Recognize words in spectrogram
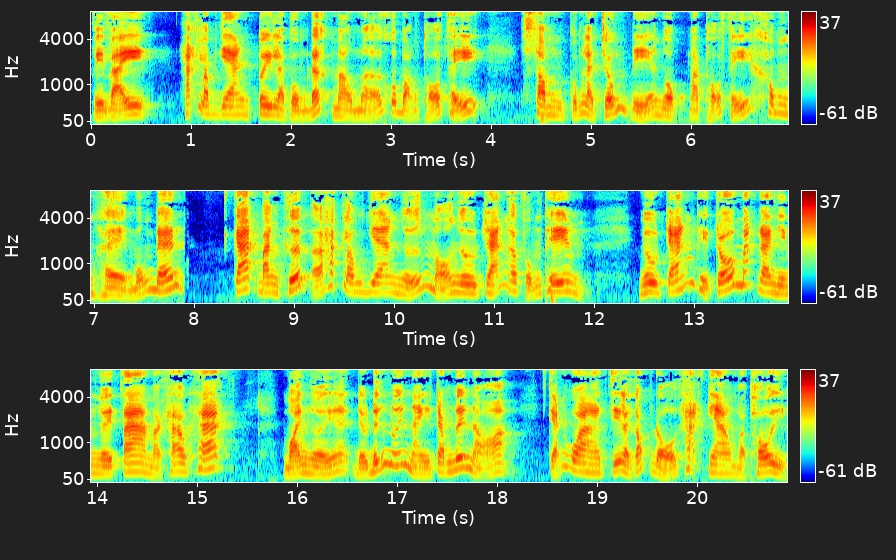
Vì vậy, Hắc Long Giang tuy là vùng đất màu mỡ của bọn thổ phỉ, song cũng là chốn địa ngục mà thổ phỉ không hề muốn đến. Các băng cướp ở Hắc Long Giang ngưỡng mộ ngưu tráng ở Phụng Thiên. Ngưu tráng thì trố mắt ra nhìn người ta mà khao khát. Mọi người đều đứng núi này trong núi nọ, chẳng qua chỉ là góc độ khác nhau mà thôi.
